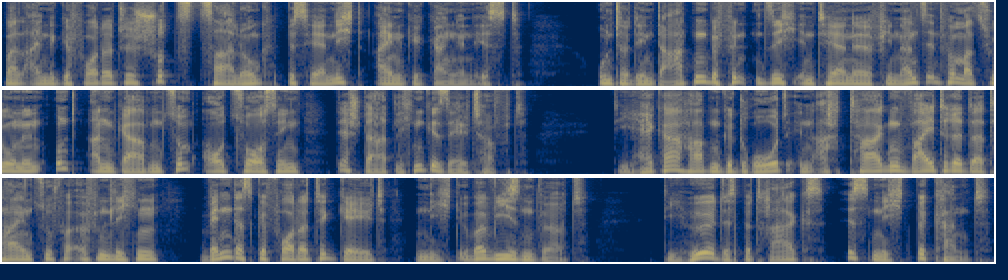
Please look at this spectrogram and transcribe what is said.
weil eine geforderte Schutzzahlung bisher nicht eingegangen ist. Unter den Daten befinden sich interne Finanzinformationen und Angaben zum Outsourcing der staatlichen Gesellschaft. Die Hacker haben gedroht, in acht Tagen weitere Dateien zu veröffentlichen, wenn das geforderte Geld nicht überwiesen wird. Die Höhe des Betrags ist nicht bekannt.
